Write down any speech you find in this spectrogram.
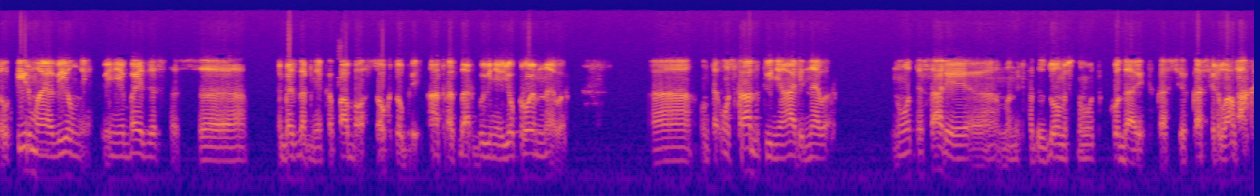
vēl pirmajā vilnī, viņai beidzas tas bezdarbnieka pabalsts oktobrī. Atrast darbu viņa joprojām nevar. Uh, un, un strādāt viņa arī nevar. Nu, tas arī uh, man ir tādas domas, nu, ko darīt. Kas ir, kas ir labāk,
